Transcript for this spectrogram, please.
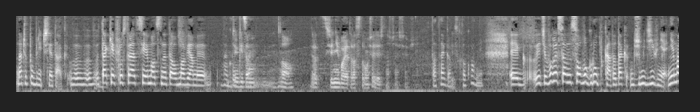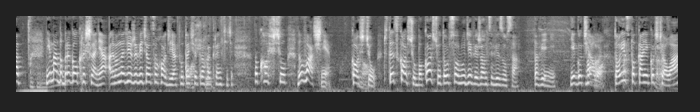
znaczy publicznie tak. Takie frustracje mocne to omawiamy na grupce. Dzięki temu, no, ja się nie boję teraz z tobą siedzieć na szczęście już. Dlatego, Blisko. dokładnie. G- Wiecie, w ogóle słowo grupka to tak brzmi dziwnie. Nie ma, nie ma dobrego określenia, ale mam nadzieję, że wiecie o co chodzi, jak tutaj się Kościół. trochę kręcicie. No kościół, no właśnie, kościół. Czy to jest kościół? Bo kościół to już są ludzie wierzący w Jezusa, bawieni. Jego ciało. tak, to tak. jest spotkanie kościoła,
